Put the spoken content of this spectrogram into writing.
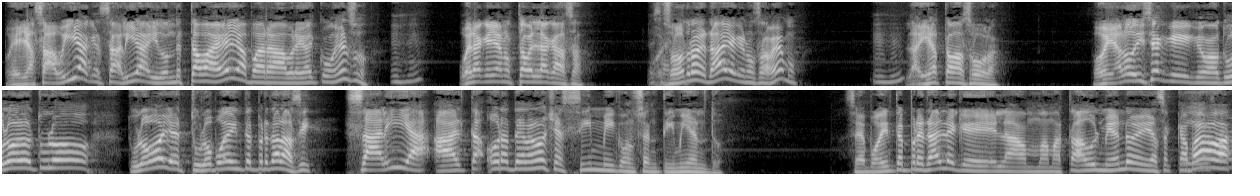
Pues ella sabía que salía y dónde estaba ella para bregar con eso. Ujú, ¿O era que ella no estaba en la casa? Pues eso es otro detalle que no sabemos. ujú. La hija estaba sola. Pues ella lo dice que, que cuando tú lo, tú, lo, tú lo oyes, tú lo puedes interpretar así. Salía a altas horas de la noche sin mi consentimiento. Se puede interpretar de que la mamá estaba durmiendo y ella se escapaba.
